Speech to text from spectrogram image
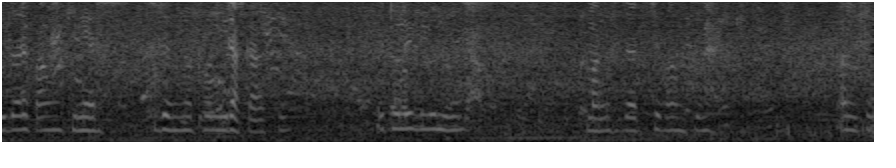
দুধারে পাম্পকিনের জন্য ট্রলি রাখা আছে। এই ট্রলিগুলো নিয়ে মানুষ যাচ্ছে পাম্পকিন আনতে।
